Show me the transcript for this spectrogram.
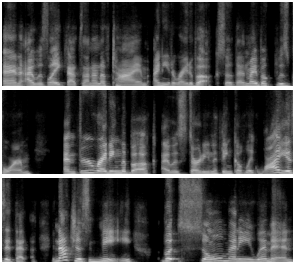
And I was like, that's not enough time. I need to write a book. So then my book was born. And through writing the book, I was starting to think of like, why is it that not just me, but so many women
